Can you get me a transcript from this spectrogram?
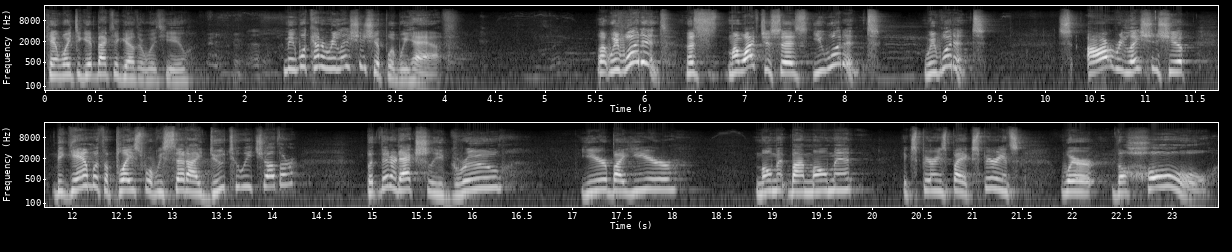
Can't wait to get back together with you. I mean, what kind of relationship would we have? But we wouldn't. my wife just says, You wouldn't. We wouldn't. So our relationship began with a place where we said I do to each other, but then it actually grew year by year, moment by moment, experience by experience where the whole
